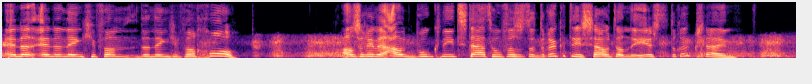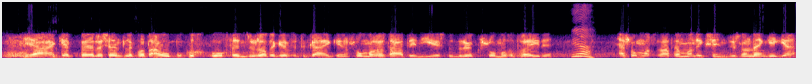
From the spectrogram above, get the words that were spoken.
En dan, en dan, denk je van, dan denk je van, goh... Als er in een oud boek niet staat hoeveelste druk het is... zou het dan de eerste druk zijn? Ja, ik heb eh, recentelijk wat oude boeken gekocht en toen zat ik even te kijken. En sommige staat in de eerste druk, sommige tweede. Ja. En sommige staat helemaal niks in. Dus dan denk ik, ja,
